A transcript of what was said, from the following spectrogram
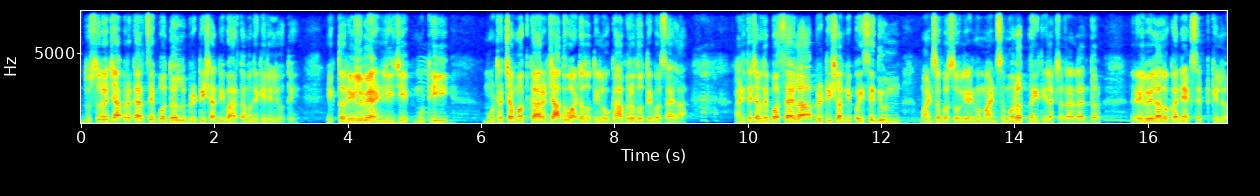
दुसरं ज्या प्रकारचे बदल ब्रिटिशांनी भारतामध्ये केलेले होते. एक तर रेल्वे आणली जी एक मोठी मोठा चमत्कार जादू वाटत होती. लोक घाबरत होते बसायला. आणि त्याच्यामध्ये बसायला ब्रिटिशांनी पैसे देऊन माणसं बसवली आणि मग माणसं मरत नाहीत हे लक्षात आल्यानंतर रेल्वेला लोकांनी ॲक्सेप्ट केलं.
